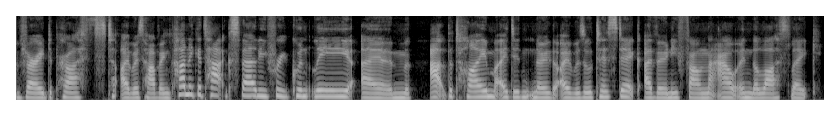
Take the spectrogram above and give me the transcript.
very depressed. I was having panic attacks fairly frequently. Um, at the time, I didn't know that I was autistic. I've only found that out in the last like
